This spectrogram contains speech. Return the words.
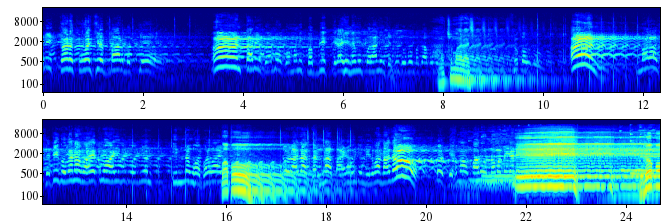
તારી કણ કુવા છે બાર બચ્ચે. અન તારી ગોમો ગોમોની પબ્લિક તેરાહી નમુ પરાની સતી ગોગો મજા બોલું. સાચું મહારાજ. શું કહું છું અન મારા સતી ગોગાના વાયકમાં આવી બોલ્યો ઇન્દમ હોભળવા. બાપુ. જો રાજા ઘરના બાયણા હું મિલવા ના જાઉં તો દેહમાં મારું નમ મિયા એ રમો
